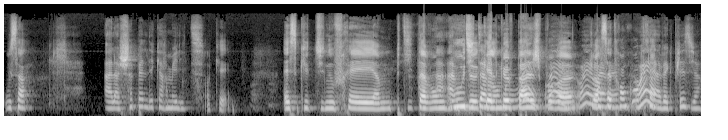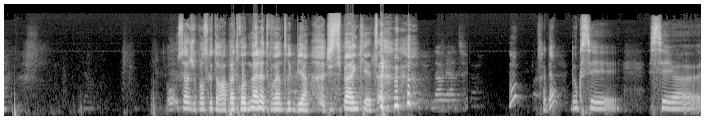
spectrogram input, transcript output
Où ça? À la chapelle des Carmélites. Ok. Est-ce que tu nous ferais un petit avant-goût de quelques pages pour euh, clore cette rencontre? Oui, avec plaisir. Oh, ça, je pense que tu n'auras pas trop de mal à trouver un truc bien. Je ne suis pas inquiète. non, mais un truc... Hum, très bien. Donc c'est euh,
